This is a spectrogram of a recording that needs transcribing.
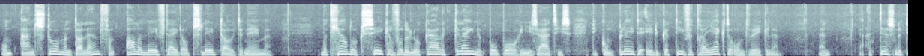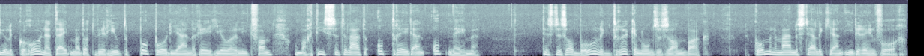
om aanstormend talent van alle leeftijden op sleeptouw te nemen. Dat geldt ook zeker voor de lokale kleine poporganisaties die complete educatieve trajecten ontwikkelen. En ja, het is natuurlijk coronatijd, maar dat weerhield de poppodia in de regio er niet van om artiesten te laten optreden en opnemen. Het is dus al behoorlijk druk in onze zandbak. De komende maanden stel ik je aan iedereen voor.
